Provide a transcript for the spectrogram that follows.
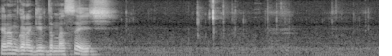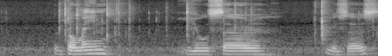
here I'm gonna give the message domain user users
